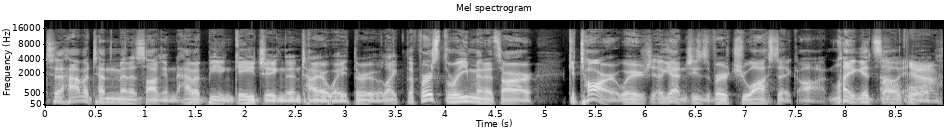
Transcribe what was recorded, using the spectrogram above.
to have a 10 minute song and have it be engaging the entire way through like the first three minutes are guitar where she, again she's virtuosic on like it's so Oh, cool yeah,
